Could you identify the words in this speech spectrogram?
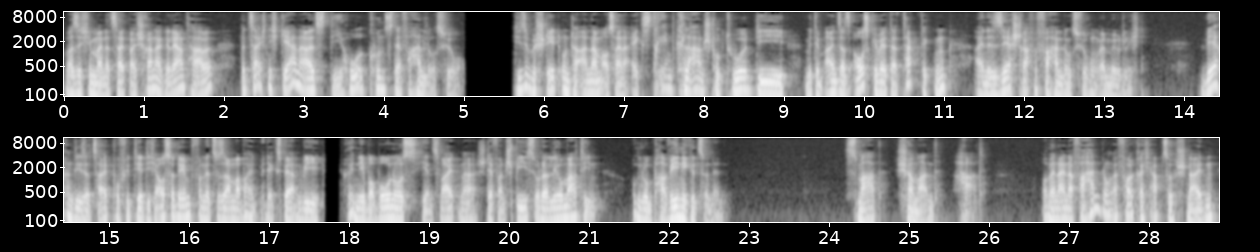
was ich in meiner Zeit bei Schranner gelernt habe, bezeichne ich gerne als die hohe Kunst der Verhandlungsführung. Diese besteht unter anderem aus einer extrem klaren Struktur, die mit dem Einsatz ausgewählter Taktiken eine sehr straffe Verhandlungsführung ermöglicht. Während dieser Zeit profitierte ich außerdem von der Zusammenarbeit mit Experten wie René Bourbonus, Jens Weidner, Stefan Spieß oder Leo Martin, um nur ein paar wenige zu nennen. Smart, charmant, hart. Um in einer Verhandlung erfolgreich abzuschneiden,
